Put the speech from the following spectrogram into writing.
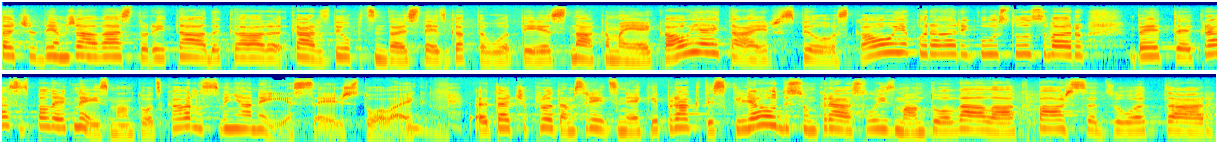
Taču, diemžēl, vēsture ir tāda, ka Kārs 12. teica gatavoties nākamajai kaujai. Tā ir spilvas kauja, kurā arī gūst uzvaru, bet eh, krēsls paliek neizmantots. Kārlis viņā neiesēžas to laiku. Mm. Taču, protams, rīznieki ir praktiski ļaudis un krēslu izmanto vēlāk pārsadzot ar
